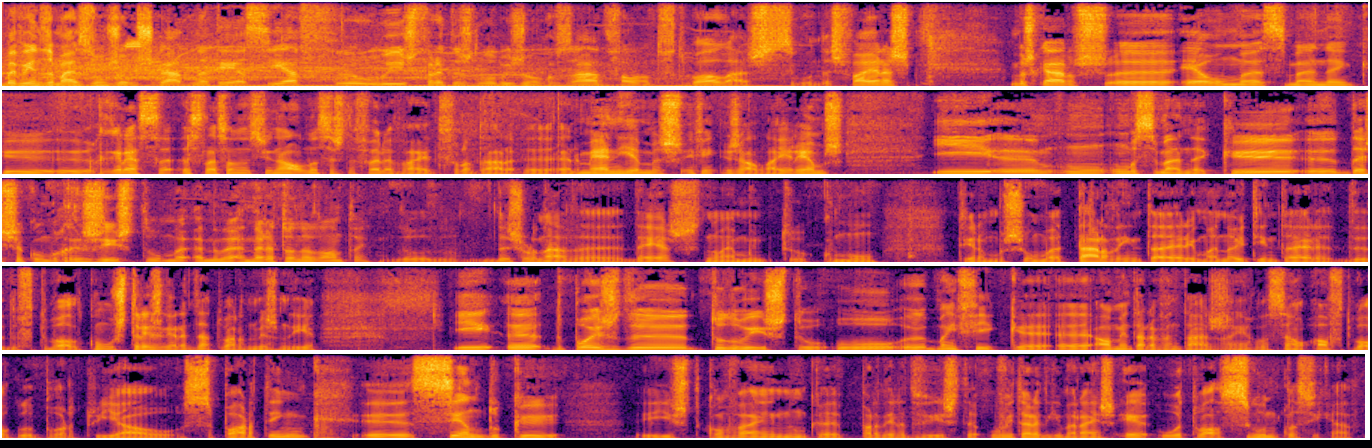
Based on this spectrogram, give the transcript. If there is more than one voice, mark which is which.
Speaker 1: Bem-vindos a mais um jogo jogado na TSF. Luís Freitas Lobo e João Rosado falam de futebol às segundas-feiras. Meus caros, eh, é uma semana em que eh, regressa a Seleção Nacional. Na sexta-feira vai defrontar a Arménia, mas enfim, já lá iremos. E eh, uma semana que deixa como registro uma, a maratona de ontem, do, da jornada 10. Não é muito comum termos uma tarde inteira e uma noite inteira de, de futebol com os três grandes a atuar no mesmo dia. E uh, depois de tudo isto, o uh, Benfica uh, aumentar a vantagem em relação ao Futebol Clube do Porto e ao Sporting, sendo que, e isto convém nunca perder de vista, o Vitória de Guimarães é o atual segundo classificado.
